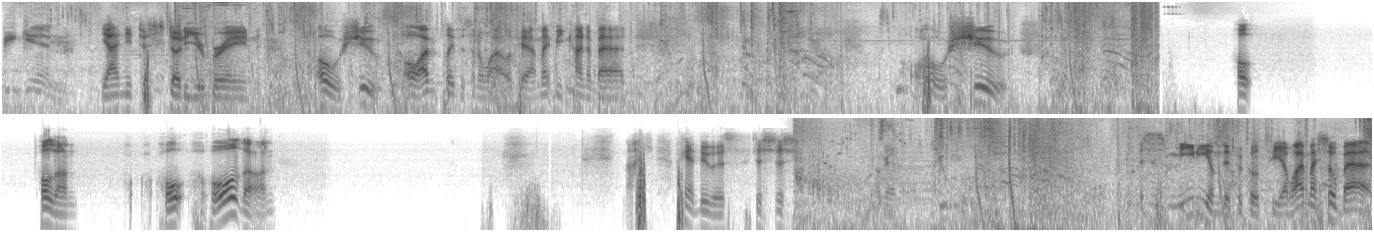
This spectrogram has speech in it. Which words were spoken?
Begin. Yeah, I need to study your brain. Oh shoot! Oh, I haven't played this in a while. Okay, I might be kind of bad. Oh shoot! Hold. Hold on. Hold. Hold on. I can't do this. Just, just. Okay. This is medium difficulty. Why am I so bad?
